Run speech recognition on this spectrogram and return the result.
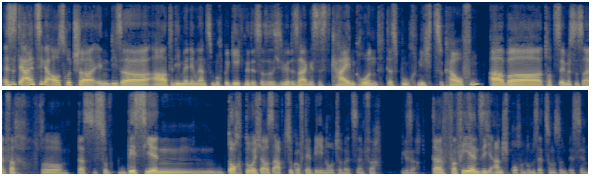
Es ist der einzige Ausrutscher in dieser Art, die mir in dem ganzen Buch begegnet ist. Also ich würde sagen, es ist kein Grund, das Buch nicht zu kaufen. Aber trotzdem ist es einfach so, das ist so ein bisschen doch durchaus Abzug auf der B-Note, weil es einfach wie gesagt, da verfehlen sich Anspruch und Umsetzung so ein bisschen.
